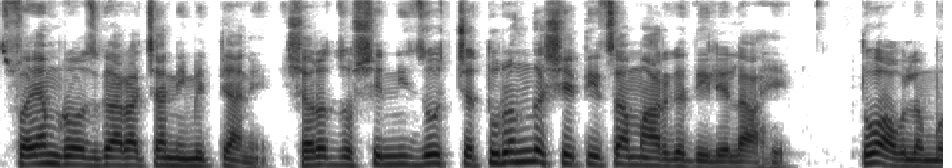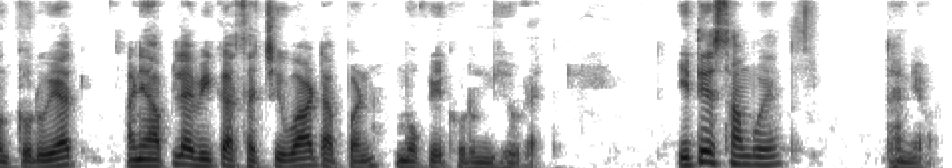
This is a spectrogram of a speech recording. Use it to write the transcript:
स्वयंरोजगाराच्या निमित्ताने शरद जोशींनी जो चतुरंग शेतीचा मार्ग दिलेला आहे तो अवलंब करूयात आणि आपल्या विकासाची वाट आपण मोकळी करून घेऊयात. इथेच थांबूयात. धन्यवाद.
